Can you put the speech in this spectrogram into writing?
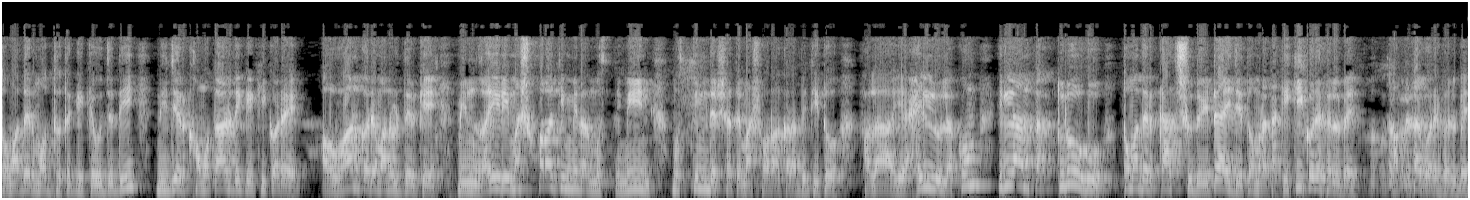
তোমাদের মধ্য থেকে কেউ যদি নিজের ক্ষমতার দিকে কি করে, আহ্বান করে মানুষদেরকে, মিন গাইরি মাশওয়ারাতিন মিনাল মুসলিমিন মুসলিমদের সাথে মাশওয়ারা করা ব্যতীত, ফালা ইয়াহিল্লু লাকুম ইল্লা আন তাকতুলুহু তোমাদের কাজ শুধু এটাই যে তোমরা তাকে কি করে ফেলবে? হত্যা করে ফেলবে।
